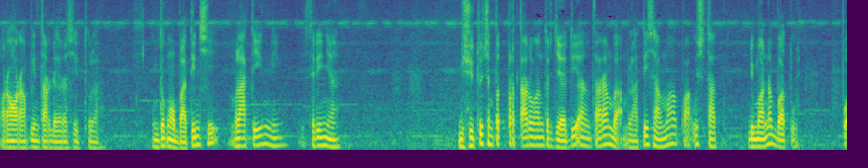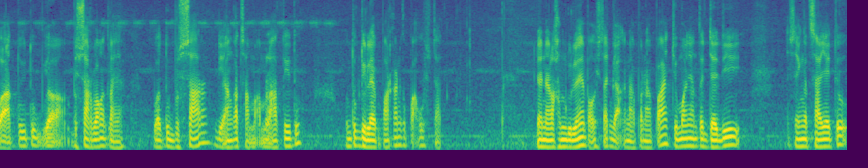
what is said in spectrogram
orang-orang pintar daerah situ lah. Untuk ngobatin si melati ini istrinya. Di situ sempat pertarungan terjadi antara Mbak Melati sama Pak Ustadz di mana batu batu itu ya besar banget lah ya. Batu besar diangkat sama Melati itu untuk dilemparkan ke Pak Ustadz dan alhamdulillahnya Pak Ustadz nggak kenapa-napa cuman yang terjadi seingat saya itu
